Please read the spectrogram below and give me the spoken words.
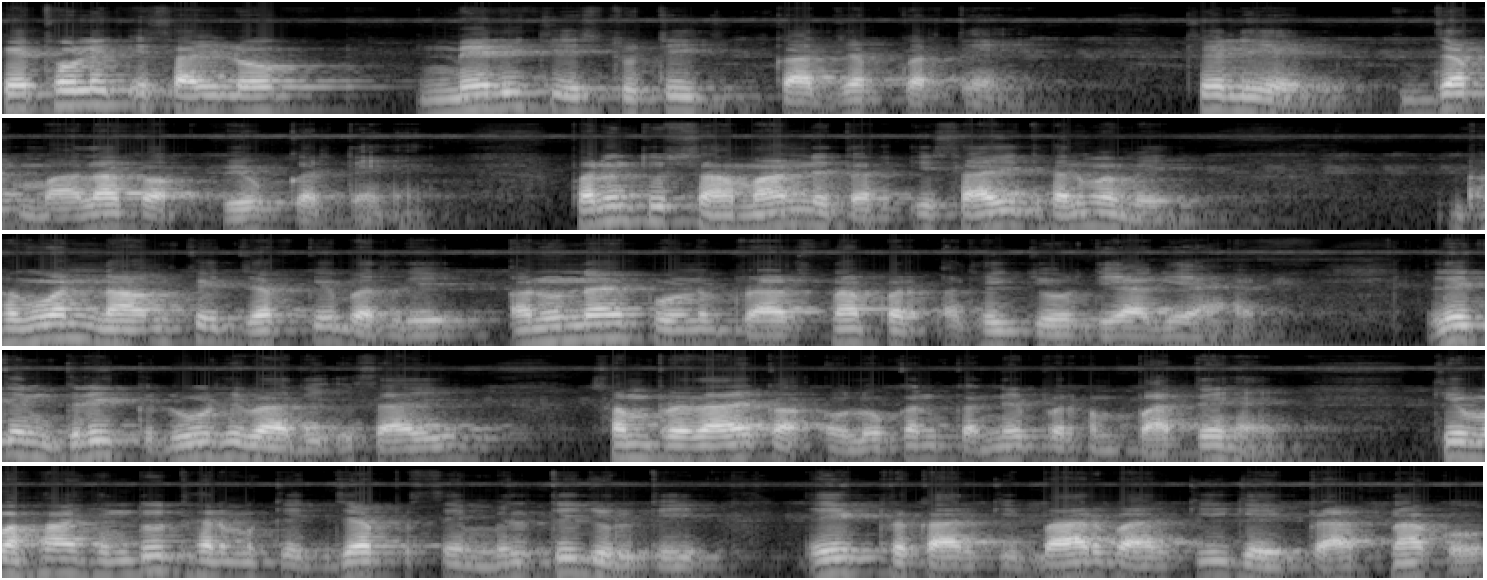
कैथोलिक ईसाई लोग मेरी की स्तुति का जप करते हैं, के लिए जप माला का उपयोग करते हैं। परंतु सामान्यतः ईसाई धर्म में भगवान नाम के जप के बदले अनुनयपूर्ण प्रार्थना पर अधिक ज़ोर दिया गया है। लेकिन ग्रीक रूढ़िवादी ईसाई संप्रदाय का अवलोकन करने पर हम पाते हैं कि वहाँ हिंदू धर्म के जप से मिलती जुलती एक प्रकार की बार बार की गई प्रार्थना को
